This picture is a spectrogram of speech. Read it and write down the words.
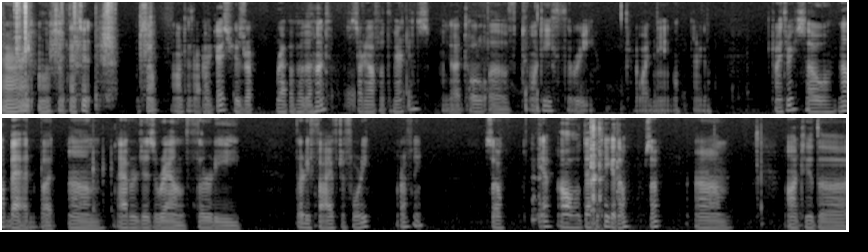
Alright, looks like that's it. So, on to the wrap. Alright guys, here's wrap, wrap up of the hunt. Starting off with the Americans. We got a total of 23. Try to widen the angle. There we go. 23, so not bad, but um, average is around 30, 35 to 40, roughly. So, yeah, I'll definitely take it though. So, um, on to the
